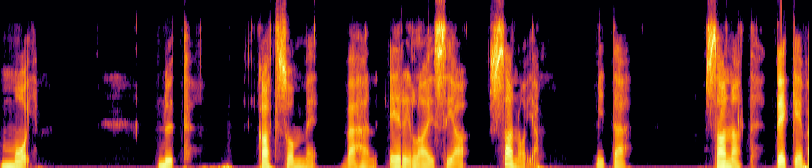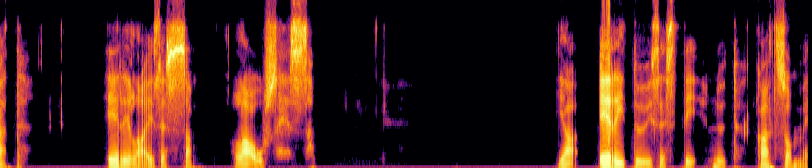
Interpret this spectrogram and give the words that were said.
Moi! Nyt katsomme vähän erilaisia sanoja. Mitä sanat tekevät erilaisessa lauseessa. Ja erityisesti nyt katsomme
